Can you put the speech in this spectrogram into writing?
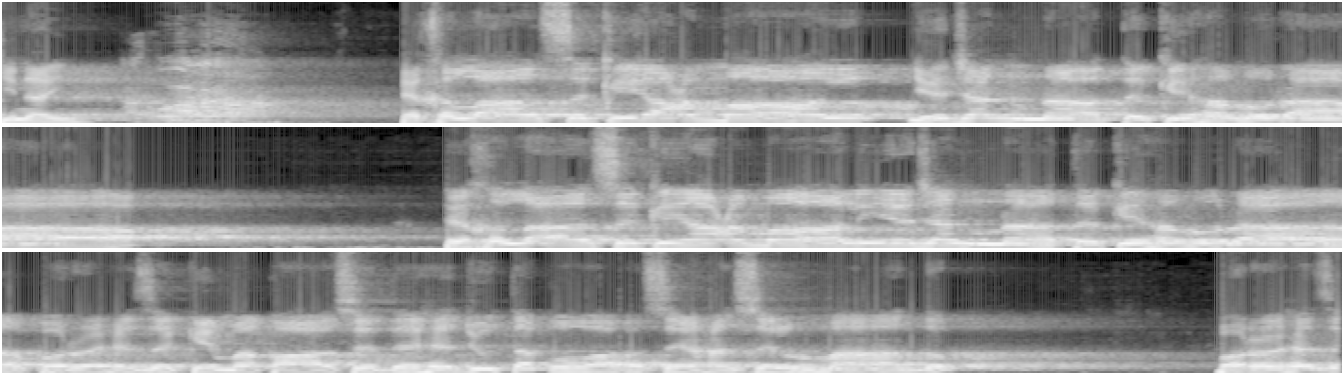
কি নাই? اخلاص کی اعمال، یہ جنات کے ہمراہ۔ اخلاص کے اعمال، یہ جنات کے ہمراہ۔ پرہز کے مقاصد ہے جو تقوا سے حاصل ماند پرہز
